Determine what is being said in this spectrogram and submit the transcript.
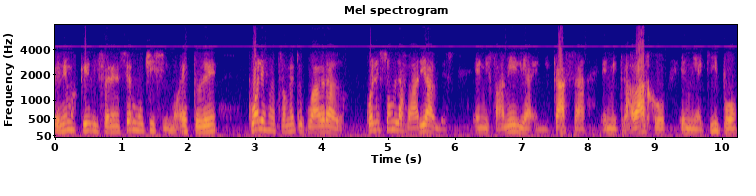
tenemos que diferenciar muchísimo esto de cuál es nuestro metro cuadrado cuáles son las variables en mi familia en mi casa en mi trabajo en mi equipo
